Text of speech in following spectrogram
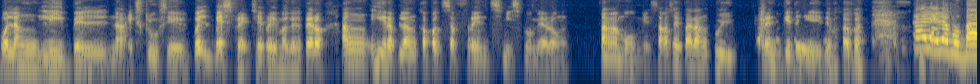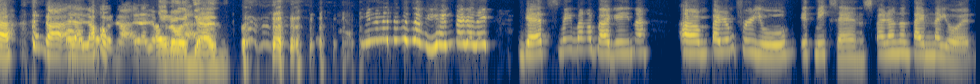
Walang label na exclusive. Well, best friend, syempre yung mga ganun. Pero ang hirap lang kapag sa friends mismo merong tanga moments. Kasi parang, huy, friend kita eh, di ba? Naalala mo ba? Naaalala ko, naalala ko. ano ba na. dyan? sabihin, pero like, gets, may mga bagay na, um, parang for you, it makes sense. Parang nung time na yon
